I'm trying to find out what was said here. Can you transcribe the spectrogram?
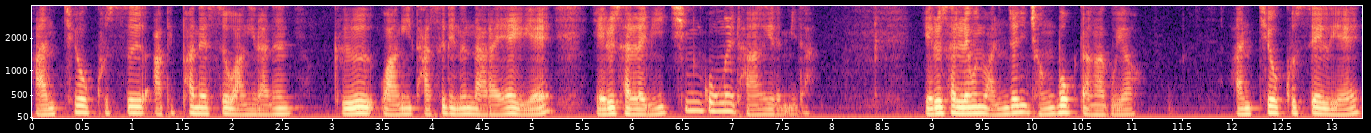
안티오쿠스 아피파네스 왕이라는 그 왕이 다스리는 나라에 의해 예루살렘이 침공을 당하게 됩니다. 예루살렘은 완전히 정복당하고요. 안티오쿠스에 의해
